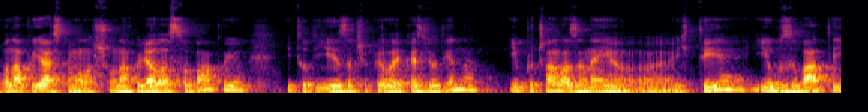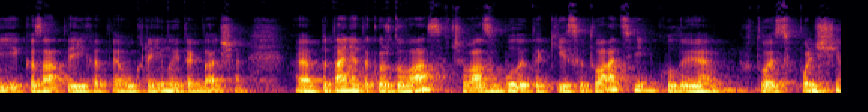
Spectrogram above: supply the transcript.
вона пояснювала, що вона гуляла собакою, і тут її зачепила якась людина і почала за нею йти і обзивати її, казати їхати в Україну і так далі. Питання також до вас: чи у вас були такі ситуації, коли хтось в Польщі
